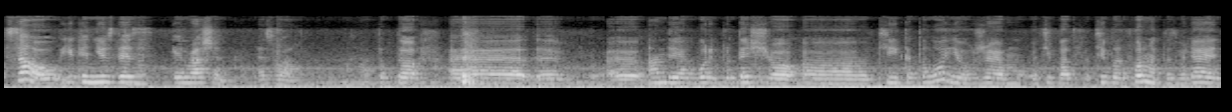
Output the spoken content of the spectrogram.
So you can use this in Russian as well. Ага, Тобто е, е, е, Андрія говорить про те, що е, ці каталоги вже ці, платформи дозволяють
